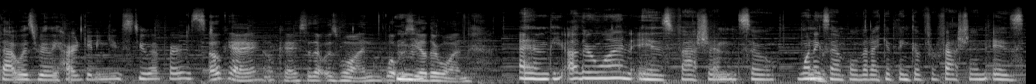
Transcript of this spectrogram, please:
that was really hard getting used to at first. Okay, okay, so that was one. What was the other one? And the other one is fashion. So, one Ooh. example that I can think of for fashion is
